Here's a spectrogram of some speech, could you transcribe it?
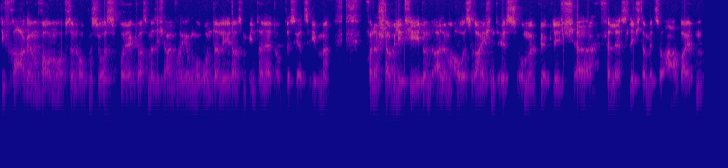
die Frage im Raum, ob so ein Open-Source-Projekt, was man sich einfach irgendwo runterlädt aus dem Internet, ob das jetzt eben von der Stabilität und allem ausreichend ist, um wirklich äh, verlässlich damit zu arbeiten.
